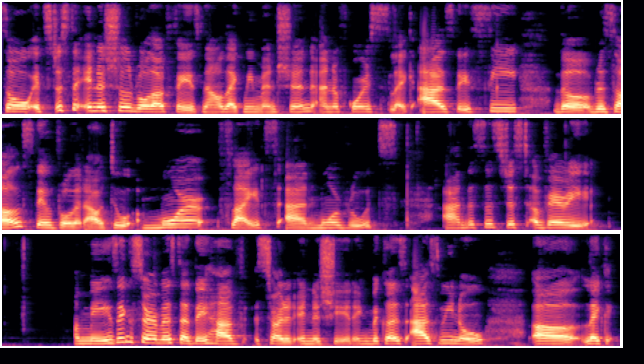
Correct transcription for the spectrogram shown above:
So it's just the initial rollout phase now, like we mentioned. And of course, like as they see the results, they'll roll it out to more flights and more routes. And this is just a very amazing service that they have started initiating because as we know, uh, like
